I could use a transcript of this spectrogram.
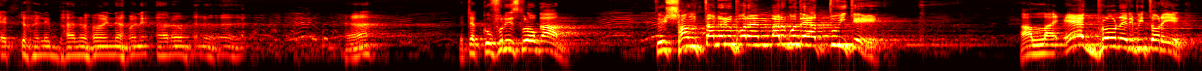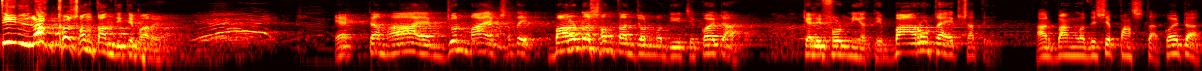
একটা হলে ভালো হয়, না হলে আরও ভালো হয়। হ্যাঁ? এটা কুফুরি স্লোগান। তুই সন্তানের উপর এম্বার্গো আর তুই কে? আল্লাহ এক ব্রণের ভিতরে তিন লক্ষ সন্তান দিতে পারে একটা মা, একজন মা একসাথে বারোটা সন্তান জন্ম দিয়েছে। কয়টা? ক্যালিফোর্নিয়াতে, বারোটা একসাথে। আর বাংলাদেশে পাঁচটা। কয়টা?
